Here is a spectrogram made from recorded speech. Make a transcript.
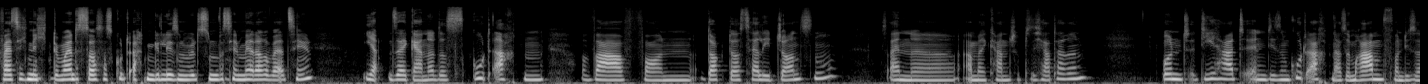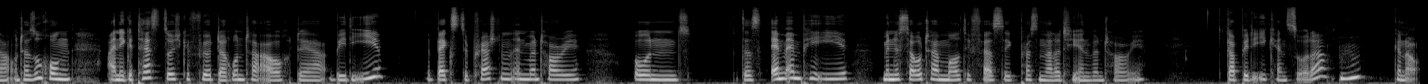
Weiß ich nicht, du meintest, du hast das Gutachten gelesen. Willst du ein bisschen mehr darüber erzählen? Ja, sehr gerne. Das Gutachten war von Dr. Sally Johnson, ist eine amerikanische Psychiaterin. Und die hat in diesem Gutachten, also im Rahmen von dieser Untersuchung, einige Tests durchgeführt, darunter auch der BDI, Beck's Depression Inventory und das MMPI, Minnesota Multifaceted Personality Inventory. Ich glaube, BDI kennst du, oder? Mhm. Genau.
